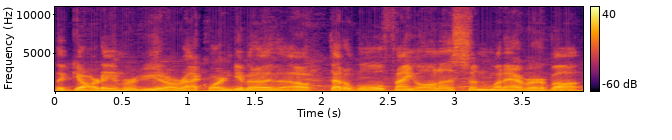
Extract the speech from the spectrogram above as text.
the Guardian reviewed our record and give it a, a a whole thing on us and whatever." But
